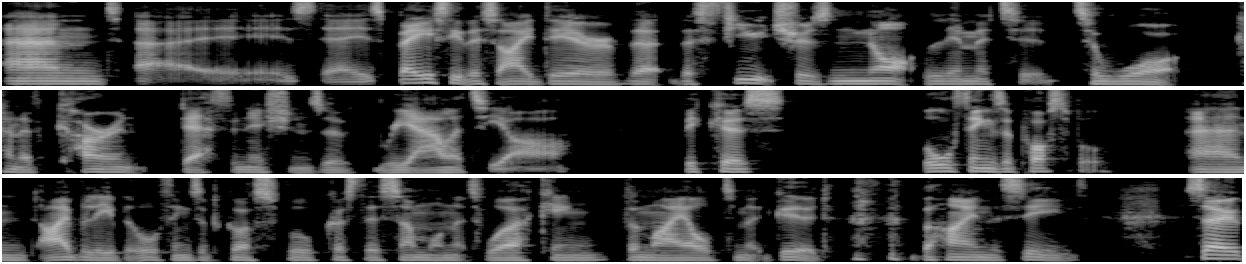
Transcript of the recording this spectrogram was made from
And uh, is is basically this idea of that the future is not limited to what kind of current definitions of reality are, because all things are possible. And I believe that all things are possible because there's someone that's working for my ultimate good behind the scenes. So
